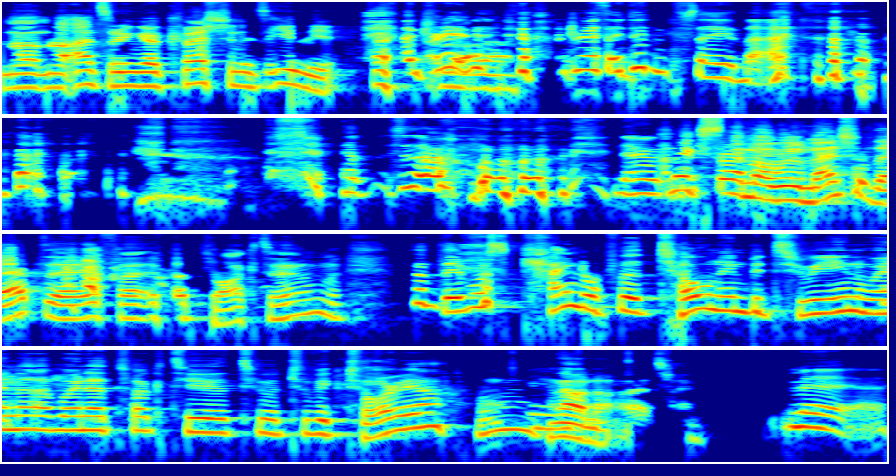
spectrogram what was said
no, no, answering your question is easy. Andreas, Andreas, I didn't say that. so no. Next time I will mention that uh, if, I, if I talk to him. But there was kind of a tone in between when I, when I talked to to to Viktoria. Mm, yeah. No, no, that's fine. Yeah.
